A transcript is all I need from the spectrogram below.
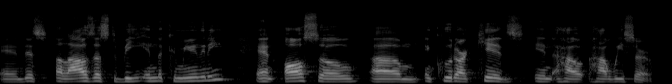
and this allows us to be in the community and also um, include our kids in how how we serve.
